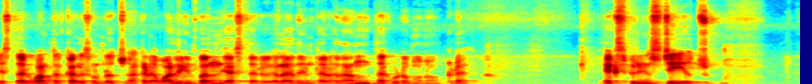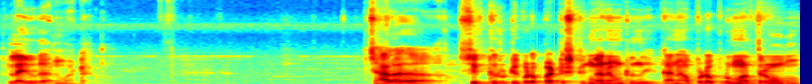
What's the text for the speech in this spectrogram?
ఇస్తారు వాళ్ళతో కలిసి ఉండొచ్చు. అక్కడ వాళ్ళు ఏం పనులు చేస్తారు ఎలా తింటారు అదంతా కూడా మనం అక్కడ ఎక్స్పీరియన్స్ చేయొచ్చు లైవ్గా అనమాట చాలా సెక్యూరిటీ కూడా పటిష్టంగానే ఉంటుంది. కానీ అప్పుడప్పుడు మాత్రం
